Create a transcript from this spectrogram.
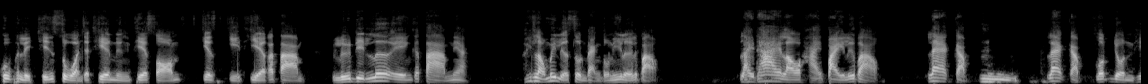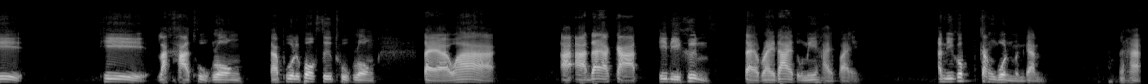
ผู้ผลิตชิ้นส่วนจะ tier หนึ่ง tier สองกี่ กี่ tier ก็ตาม หรือ dealer เองก็ตามเนี่ย เฮ้ยเราไม่เหลือส่วนแบ่งตรงนี้เลยหรือเปล่า รายได้เราหายไปหรือเปล่า แลกกับแลกกับรถยนต์ที่ที่ราคาถูกลงนะผู้บริโภคซื้อถูกลง แต่ว่าอาจได้อากาศที่ดีขึ้น แต่รายได้ตรงนี้หายไป อันนี้ก็กังวลเหมือนกันนะฮะ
